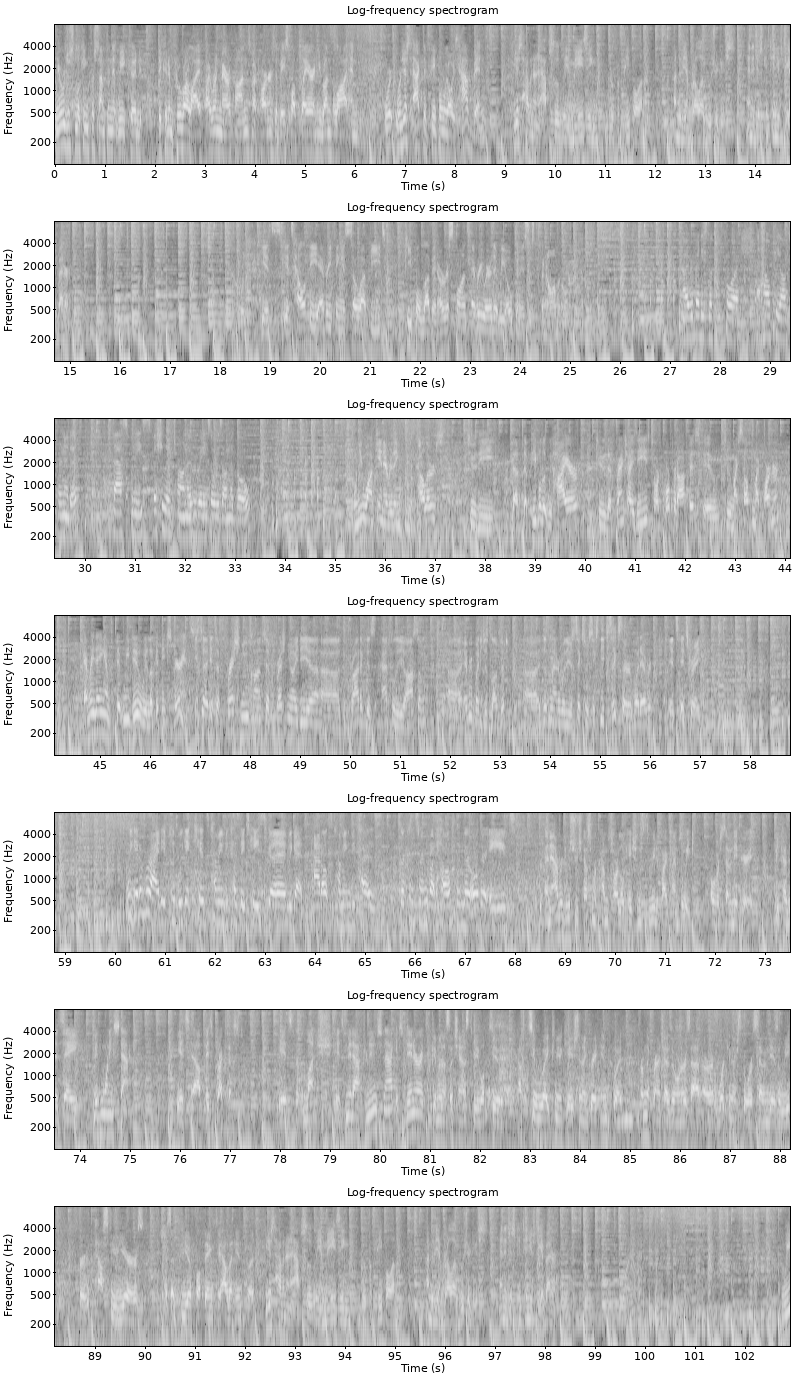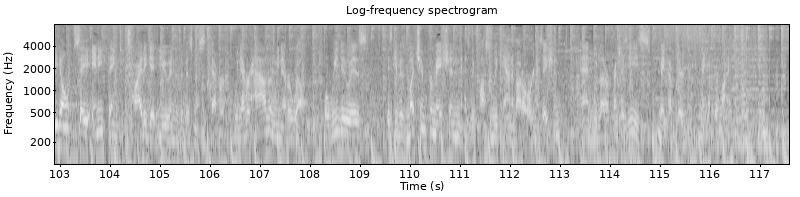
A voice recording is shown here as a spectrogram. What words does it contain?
We were just looking for something that we could that could improve our life. I run marathons. My partner's a baseball player and he runs a lot. And we're, we're just active people. and We always have been. We just having an absolutely amazing group of people under, under the umbrella of Booster Juice, and it just continues to get better. It's, it's healthy, everything is so upbeat, people love it. Our response everywhere that we open is just phenomenal. Everybody's looking for a healthy alternative, fast-paced, especially in Toronto, everybody's always on the go. When you walk in, everything from the colors to the, the, the people that we hire to the franchisees to our corporate office to, to myself and my partner, Everything that we do, we look at the experience. It's a, it's a fresh new concept, fresh new idea. Uh, the product is absolutely awesome. Uh, everybody just loves it. Uh, it doesn't matter whether you're 6 or 66 or whatever. It's, it's great. We get a variety of people. We get kids coming because they taste good. We get adults coming because they're concerned about health in their older age. An average Booster customer comes to our locations three to five times a week over a seven-day period because it's a mid-morning snack. It's, uh, it's breakfast. It's lunch. It's mid-afternoon snack. It's dinner. It's given us a chance to be able to have two-way communication and great input from the franchise owners that are working their store seven days a week for the past few years. That's a beautiful thing to have that input. We just having an absolutely amazing group of people under the umbrella of Booster Juice, and it just continues to get better. We don't say anything to try to get you into the business ever. We never have and we never will. What we do is, is give as much information as we possibly can about our organization and we let our franchisees make up their, make up their mind.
